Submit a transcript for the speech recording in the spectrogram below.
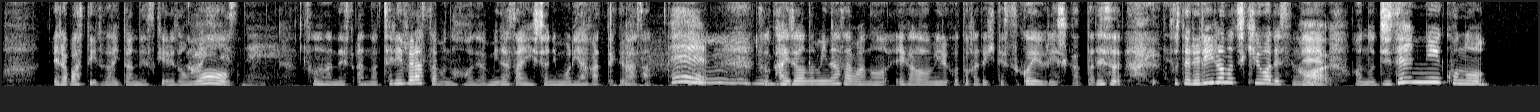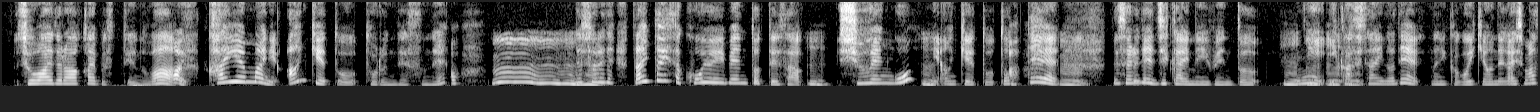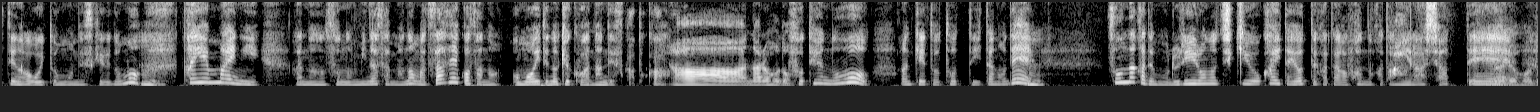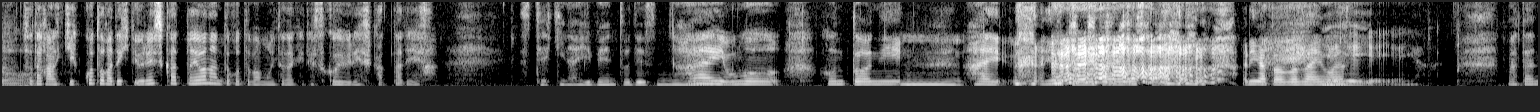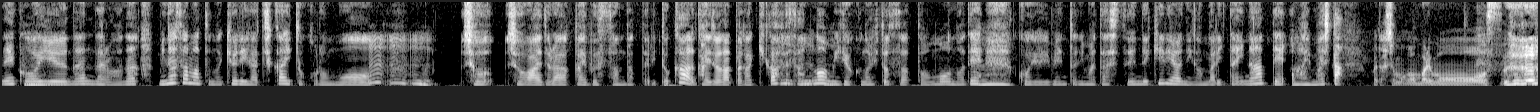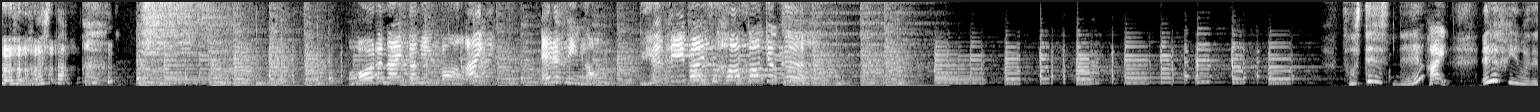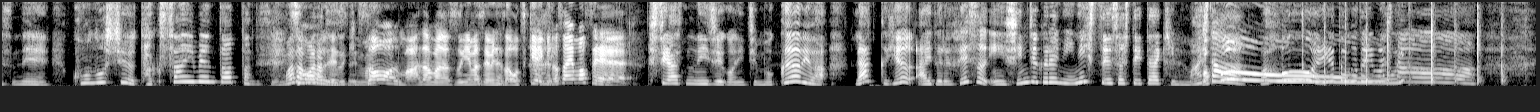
選ばせていただいたんですけれどうんも、いいですねそうなんです。あのチェリーブラッサムの方では皆さん一緒に盛り上がってくださって、そう会場の皆様の笑顔を見ることができてすごい嬉しかったです。そして「瑠璃色の地球」はですね、はい。あの事前にこうのん昭和アイドルアーカイブスっていうのは、はい。開演前にアンケートを取るんですね。うんうんうんでそれで大体さこういうイベントってさうん。終演後にアンケートを取って、うん。でそれで次回のイベントに生かしたいので、何かご意見お願いしますっていうのが多いと思うんですけれども、うん。開演前にあのその皆様の松田聖子さんの思い出の曲は何ですかとかあーなるほど。そうっていうのをアンケートを取っていたので、うんその中でも「瑠璃色の地球」を書いたよって方がファンの方にいらっしゃってなるほど。そうだから聞くことができて嬉しかったよなんて言葉もいただけてすごい嬉しかったです。素敵なイベントですね。はいもう本当うに、ん。はい。ありがとうございました。ありがとうございます。いやいやいやいや。またねこういう、なんだろうな。皆様との距離が近いところも、うんうんうん昭昭和アイドルアーカイブスさんだったりとか会場だった楽器カフェさんの魅力の一つだと思うので、うんこういうイベントにまた出演できるように頑張りたいなって思いました。私も頑張ります。ました。オールナイトニッポンアそしてですね、はい。エルフィンはですね、この週たくさんイベントあったんですよ。まだまだ続きます。そうですそう、まだまだ続きますよ。皆さんお付き合いくださいませ。7月の25日木曜日はラック U アイドルフェス in 新宿レニーに出演させていただきました。わわほーありがとうございました。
